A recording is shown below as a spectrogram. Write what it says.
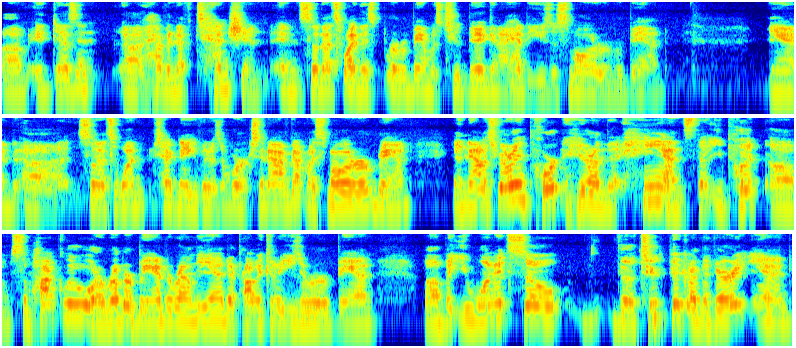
um, it doesn't uh, have enough tension. And so that's why this rubber band was too big and I had to use a smaller rubber band. And uh, so that's one technique if it doesn't work. So now I've got my smaller rubber band. And now it's very important here on the hands that you put um, some hot glue or a rubber band around the end. I probably could have used a rubber band uh, but you want it so the toothpick on the very end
